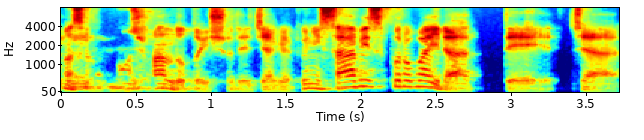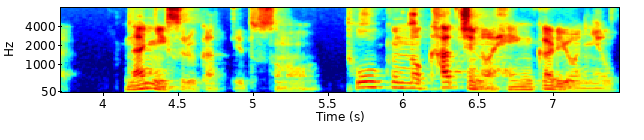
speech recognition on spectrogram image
まあ、その投資ファンドと一緒で、じゃあ逆にサービスプロバイダーって、じゃあ何にするかっていうと、そのトークンの価値の変化量によっ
